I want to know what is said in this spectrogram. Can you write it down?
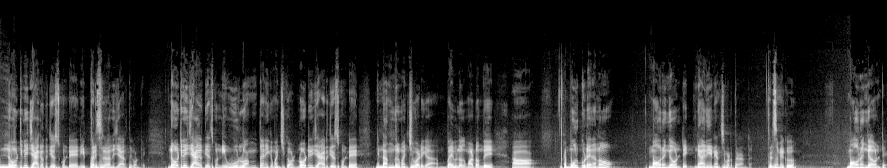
నోటిని జాగ్రత్త చేసుకుంటే నీ పరిసరాలన్నీ జాగ్రత్తగా ఉంటాయి. నోటిని జాగ్రత్త చేసుకుని నీ ఊర్లో అంతా నీకు మంచిగా ఉంటుంది నోటిని జాగ్రత్త చేసుకుంటే నిన్నందరూ మంచివాడిగా. బైబిల్లో ఒక మాట ఉంది మూర్ఖుడైనను మౌనంగా ఉంటే జ్ఞాని అని ఎంచబడతాడంట. తెలుసా మీకు? మౌనంగా ఉంటే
